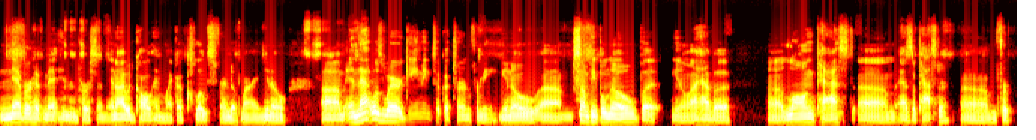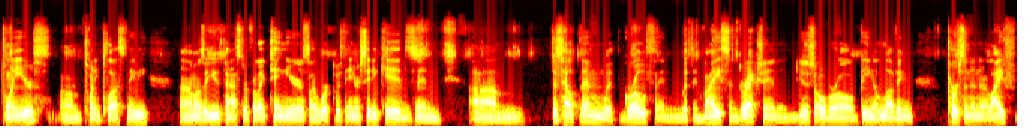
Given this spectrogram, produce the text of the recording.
Never have met him in person, and I would call him like a close friend of mine. You know, um, and that was where gaming took a turn for me. You know, um, some people know, but you know, I have a, a long past um, as a pastor um, for 20 years, um, 20 plus maybe. Um, I was a youth pastor for like 10 years. I worked with inner city kids and just helped them with growth and with advice and direction and just overall being a loving person in their life.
